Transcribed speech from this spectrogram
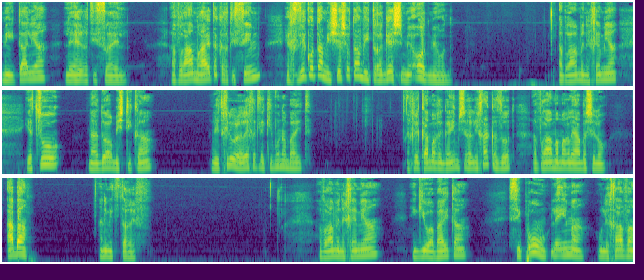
מאיטליה לארץ ישראל. אברהם ראה את הכרטיסים, החזיק אותם, אישש אותם והתרגש מאוד מאוד. אברהם ונחמיה יצאו מהדואר בשתיקה והתחילו ללכת לכיוון הבית. אחרי כמה רגעים של הליכה כזאת, אברהם אמר לאבא שלו, אבא, אני מצטרף. אברהם ונחמיה הגיעו הביתה, סיפרו לאימא ולחווה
